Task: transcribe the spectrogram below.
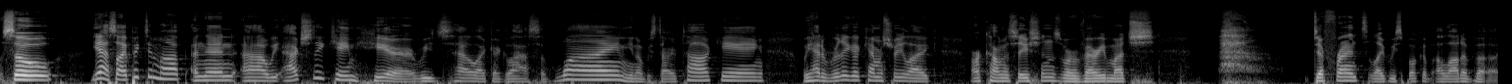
so yeah, so I picked him up, and then uh, we actually came here. We just had like a glass of wine. You know, we started talking. We had a really good chemistry. Like our conversations were very much different. Like we spoke a lot of uh,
